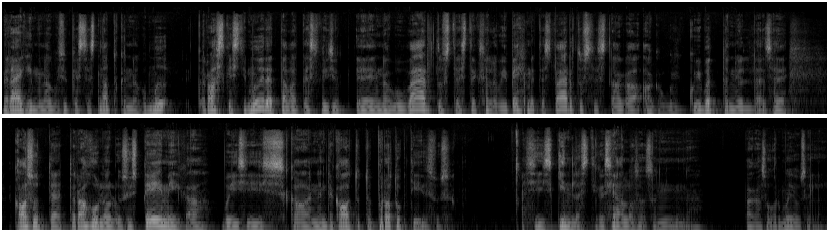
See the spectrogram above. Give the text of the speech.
me räägime nagu sihukestest natuke nagu mõ, raskesti mõõdetavatest või äh, nagu väärtustest, eks ole, või pehmetest väärtustest, aga, aga kui, kui võtta nii-öelda see kasutajate rahulolu süsteemiga või siis ka nende kaotatud produktiivsus, siis kindlasti ka seal osas on väga suur mõju sellele.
